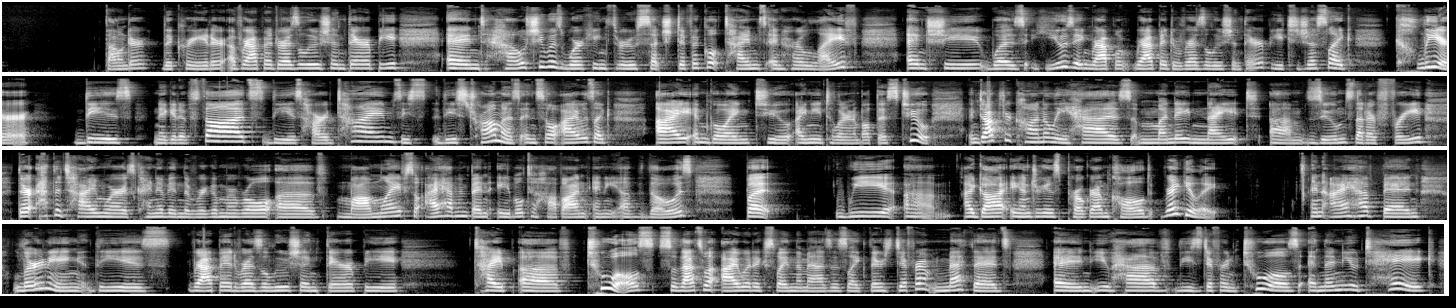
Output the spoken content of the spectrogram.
founder, the creator of rapid resolution therapy, and how she was working through such difficult times in her life. And she was using rapid, rapid resolution therapy to just like clear these negative thoughts, these hard times, these these traumas. And so I was like, I am going to, I need to learn about this too. And Dr. Connelly has Monday night um, Zooms that are free. They're at the time where it's kind of in the rigmarole of mom life. So I haven't been able to hop on any of those. But we, um, I got Andrea's program called Regulate. And I have been learning these rapid resolution therapy type of tools. So that's what I would explain them as is like there's different methods and you have these different tools and then you take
